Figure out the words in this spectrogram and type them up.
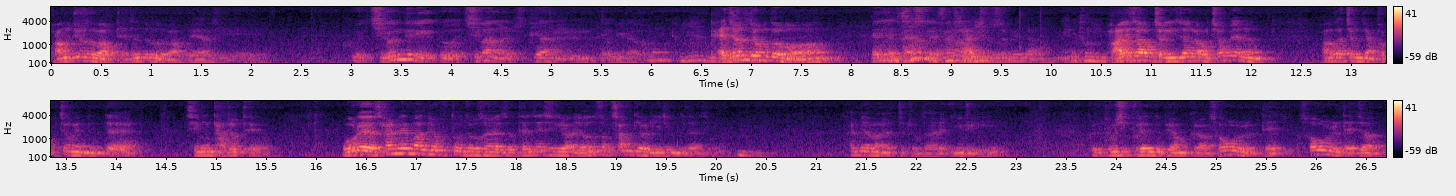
광주로도 가고 대전으로도 가고 해야지 그 직원들이 그 지방을 기피하는 때문이라고. 대전 정도면 대전 잘 좋습니다. 방위사업청 이전하고 처음에는 방사청장 걱정했는데 지금 다 좋대요. 올해 삶의 만족도 조사에서 대전시가 연속 3개월 1위입니다 지금. 삶의 만족도 조사 1위. 그리고 도시 브랜드 평가 서울 대 서울 대전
